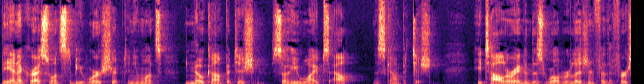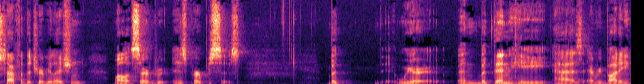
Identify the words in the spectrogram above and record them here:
The Antichrist wants to be worshiped and he wants no competition. So he wipes out this competition. He tolerated this world religion for the first half of the tribulation while it served his purposes. But we are and but then he has everybody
